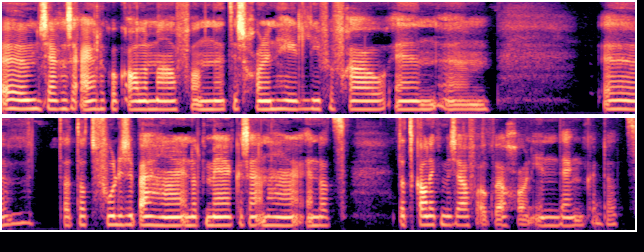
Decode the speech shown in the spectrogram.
um, zeggen ze eigenlijk ook allemaal van het is gewoon een hele lieve vrouw en um, uh, dat, dat voelen ze bij haar en dat merken ze aan haar en dat, dat kan ik mezelf ook wel gewoon indenken dat,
